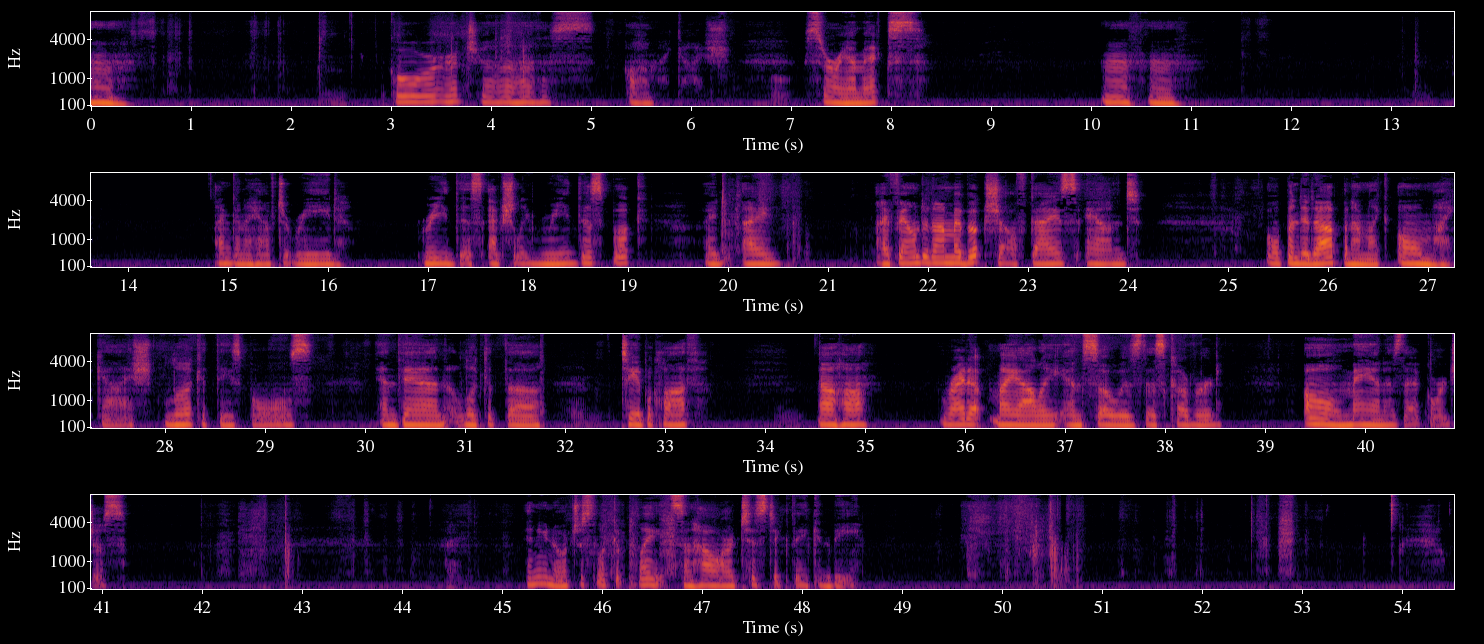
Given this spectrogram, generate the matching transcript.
Mm. Gorgeous. Oh my gosh. Ceramics. Mm-hmm. Going to have to read read this, actually read this book. I, I, I found it on my bookshelf, guys, and opened it up, and I'm like, oh my gosh, look at these bowls. And then look at the tablecloth. Uh-huh. Right up my alley. And so is this cupboard. Oh, man, is that gorgeous. And, you know, just look at plates and how artistic they can be.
